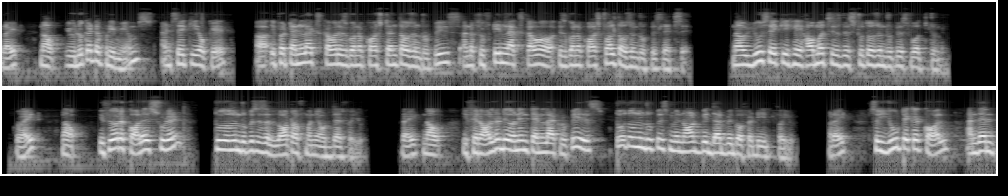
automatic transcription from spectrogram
right? Now, you look at the premiums and say, okay, uh, if a 10 lakhs cover is going to cost 10,000 rupees and a 15 lakhs cover is going to cost 12,000 rupees, let's say. Now you say, hey, how much is this 2,000 rupees worth to me? Right? Now, if you're a college student, 2,000 rupees is a lot of money out there for you. Right? Now, if you're already earning 10 lakh rupees, 2,000 rupees may not be that big of a deal for you. Right? So you take a call and then,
